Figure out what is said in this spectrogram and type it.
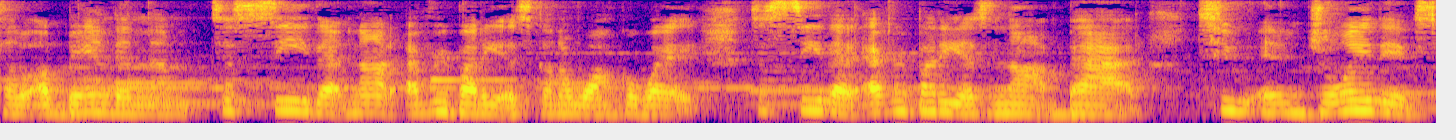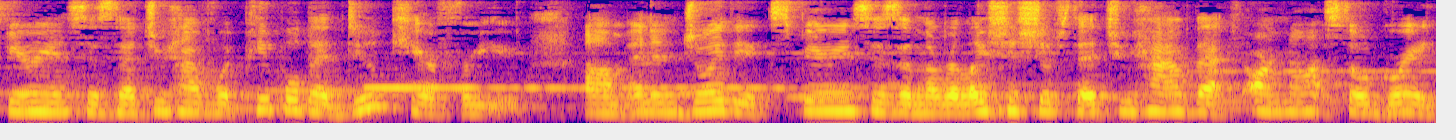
to abandon them, to see that not everybody is going to walk away, to see that everybody is not bad, to enjoy the experiences that you have with people that do care for you, um, and enjoy the experiences and the relationships that you have that are not so great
